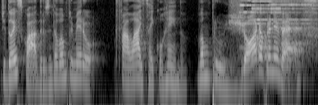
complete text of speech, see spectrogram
de dois quadros. Então vamos primeiro falar e sair correndo? Vamos pro Joga pro Universo.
